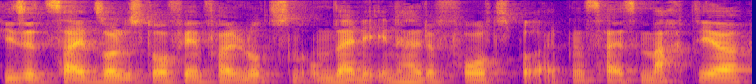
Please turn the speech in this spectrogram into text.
Diese Zeit solltest du auf jeden Fall nutzen, um deine Inhalte vorzubereiten. Das heißt, mach dir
